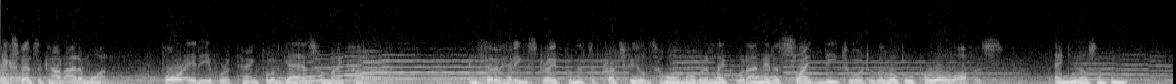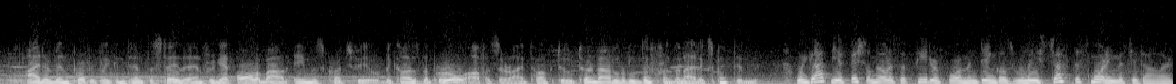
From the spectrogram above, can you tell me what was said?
Expense account item one 480 for a tank full of gas for my car. Instead of heading straight for Mr. Crutchfield's home over in Lakewood, I made a slight detour to the local parole office. And you know something? I'd have been perfectly content to stay there and forget all about Amos Crutchfield because the parole officer I talked to turned out a little different than I'd expected. We got the official notice of Peter Foreman Dingle's release just this morning, Mr. Dollar.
